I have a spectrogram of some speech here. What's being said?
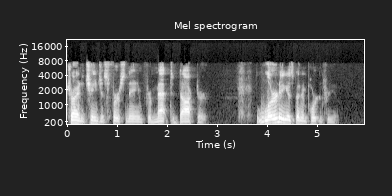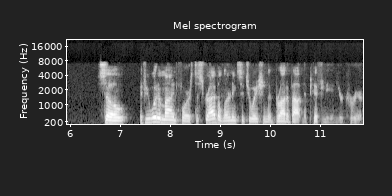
trying to change his first name from Matt to Doctor. Learning has been important for you. So, if you wouldn't mind for us, describe a learning situation that brought about an epiphany in your career.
